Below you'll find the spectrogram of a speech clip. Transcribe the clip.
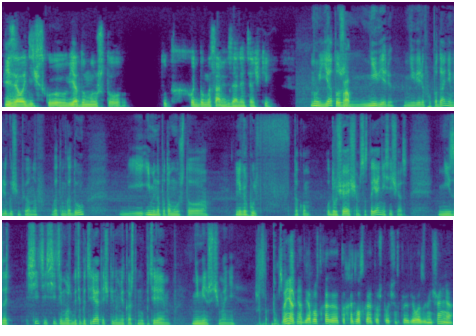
физиологическую, я думаю, что тут хоть бы мы сами взяли эти очки. Ну, я тоже Прав. не верю. Не верю в попадание в Лигу Чемпионов в этом году. И именно потому, что Ливерпуль в таком удручающем состоянии сейчас. Не из-за Сити. Сити, может быть, и потеряет очки, но мне кажется, мы потеряем не меньше, чем они. Да нет, нет, я просто хотел сказать то, что очень справедливое замечание,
